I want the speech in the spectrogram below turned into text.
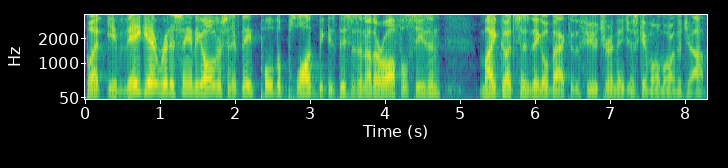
But if they get rid of Sandy Alderson, if they pull the plug because this is another awful season, my gut says they go back to the future and they just give Omar the job.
